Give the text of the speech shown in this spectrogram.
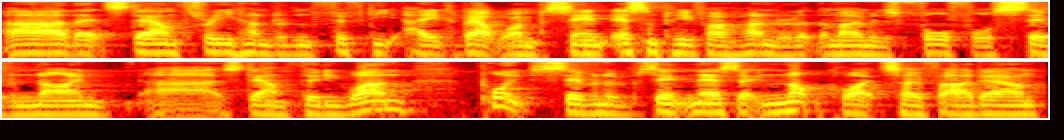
Uh, that's down 358, about 1%. S&P 500 at the moment is 4479. Uh, it's down 31. 0.7%. Nasdaq not quite so far down.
